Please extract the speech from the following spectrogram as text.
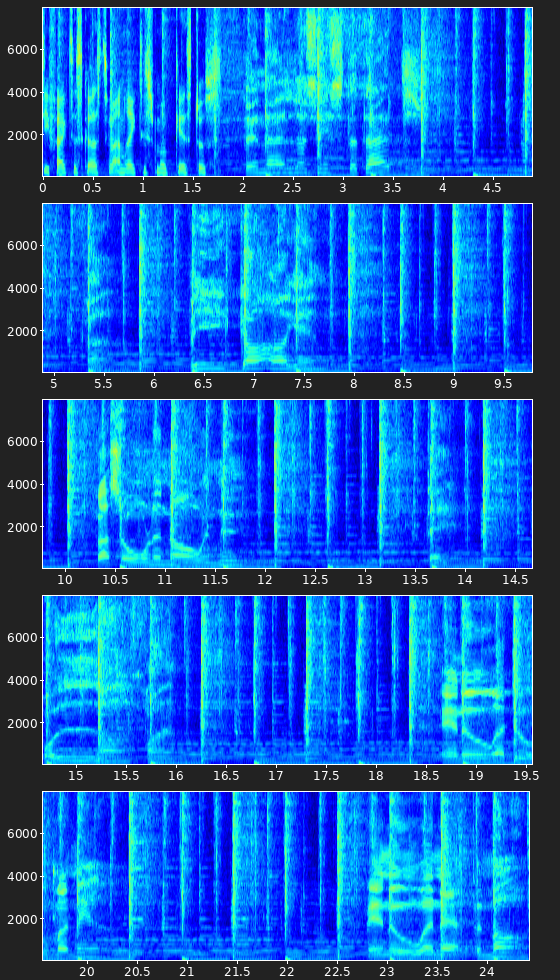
de faktisk også, det var en rigtig smuk gestus. Den aller sidste dans Før vi går hjem Var solen og en ny dag bryder frem Endnu er du mig nær men er natten mørk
